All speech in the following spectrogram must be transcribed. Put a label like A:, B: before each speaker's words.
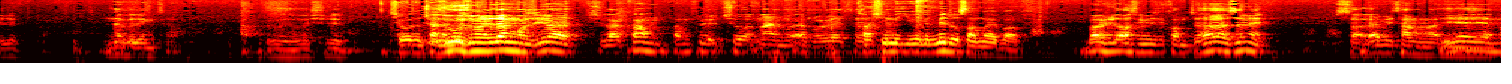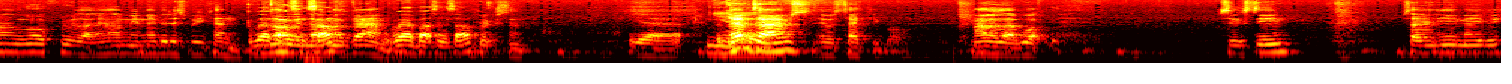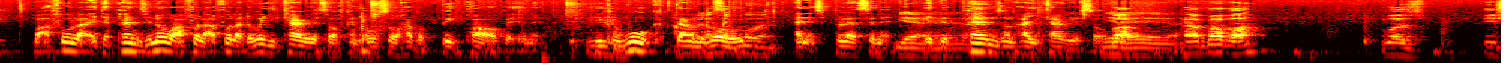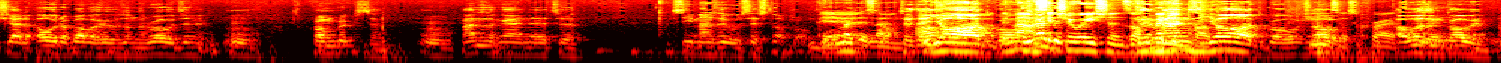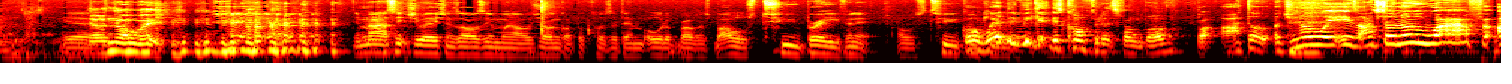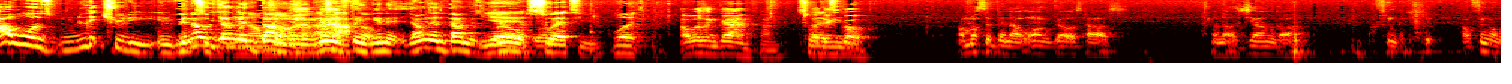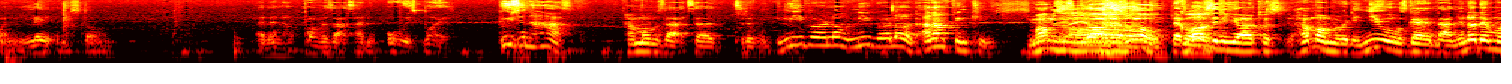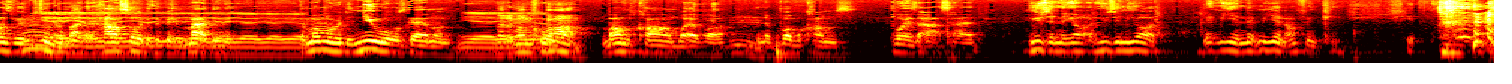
A: she lived. bro. Never linked her. Because of where she lived.
B: She wasn't
A: She's
B: trying to.
A: always
B: Meet,
A: one of them ones, yeah. She's like, come, come through it, chill, man, whatever. Yeah,
B: can't she meet you in the middle somewhere, bro?
A: Bro, she's asking me to come to hers, isn't it? So every time I'm like, yeah, yeah, man, we'll go through, like, you know what I mean? Maybe this weekend.
B: Whereabouts
A: Knowing
B: in
A: that
B: South?
A: I'm not going, bro.
B: Whereabouts in South?
A: Brixton.
B: Yeah.
C: Yeah.
A: Them times, it was techie, bro. Man was like, what? 16? 17, maybe?
B: But I feel like it depends. You know what I feel like? I feel like the way you carry yourself can also have a big part of it in it. You can walk down the road
D: important.
B: and it's blessing it.
C: Yeah,
B: it
C: yeah,
B: depends on how you carry yourself.
C: Yeah,
A: But
C: yeah, yeah.
A: her brother was, he, she had an older brother who was on the roads, innit?
B: Mm.
A: From Brixton.
B: Mm.
A: Man's not going there to see man's little sister, bro.
C: Yeah,
B: imagine that?
C: long.
A: To the yard,
C: The
A: bro.
C: amount of
B: Imagine-
C: situations
A: To
C: I've
A: the man's
C: bro.
A: yard, bro. No.
C: Jesus Christ.
A: I wasn't going. There was no way.
C: The amount of situations I was in when I was younger because of them older brothers, but I was too brave, innit? I was too.
B: Bro,
C: cocky
B: where did we get this confidence from, bro?
C: But I don't. Do you know what it is? I just don't know why. I, fe- I was literally
B: You
C: invincible.
B: know, young
C: when
B: and
C: was
B: dumb
C: younger.
B: is a
C: That's how
B: real
C: I
B: thing,
C: felt.
B: innit? Young and dumb is
C: Yeah,
B: real.
C: I
B: bro.
C: swear to you.
D: Word.
A: I wasn't going, fam.
C: Swear
A: I
C: to
A: didn't
C: you.
A: go.
B: I must have been at one girl's house when I was younger. I think I think I went Leytonstone, and then her brother's outside. with always boys. Who's in the house? Her mum's like to, to the leave her alone, leave her alone. And I'm thinking,
A: mom's in the yard as well.
B: the
C: God.
B: mum's in the yard because her mom already knew what was going down. You know them ones we were talking
C: Yeah,
B: about.
C: yeah,
B: the
C: yeah,
B: household
C: yeah,
B: is a bit
C: yeah,
B: mad,
C: yeah,
B: innit?
C: yeah, yeah, yeah.
B: The mum already knew what was going on.
C: Yeah,
A: But the
C: yeah,
A: mum's
C: yeah.
A: calm.
B: Mum's calm, whatever. Mm. And the brother comes, boys are outside. Who's in the yard? Who's in the yard? Let me in, let me in. I'm thinking, shit.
